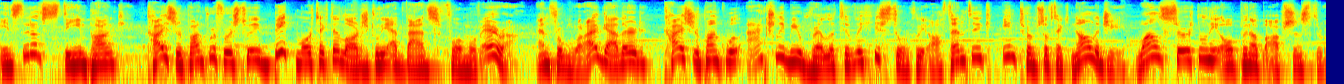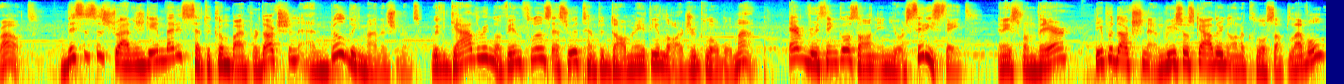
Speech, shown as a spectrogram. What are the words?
Instead of steampunk, Kaiserpunk refers to a bit more technologically advanced form of era, and from what I gathered, Kaiserpunk will actually be relatively historically authentic in terms of technology, while certainly open up options throughout. This is a strategy game that is set to combine production and building management, with gathering of influence as you attempt to dominate the larger global map. Everything goes on in your city-state, and it's from there, the production and resource gathering on a close-up level,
